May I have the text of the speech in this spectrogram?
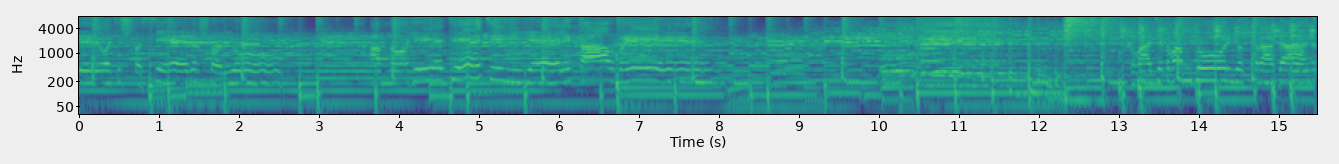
деретесь, что север, что юг. А многие дети не ели халвы. Хватит вам дурью страдать.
